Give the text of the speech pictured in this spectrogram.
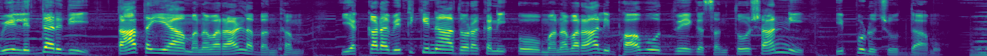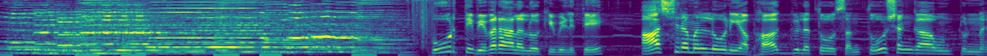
వీళ్ళిద్దరిది తాతయ్య మనవరాళ్ళ బంధం. ఎక్కడ వెతికినా దొరకని ఓ మనవరాలి భావోద్వేగ సంతోషాన్ని ఇప్పుడు చూద్దాము. పూర్తి వివరాలలోకి వెళితే ఆశ్రమంలోని అభాగ్యులతో సంతోషంగా ఉంటున్న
